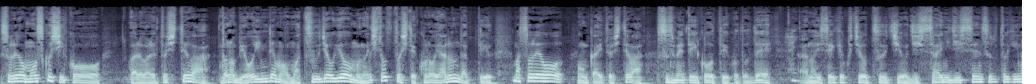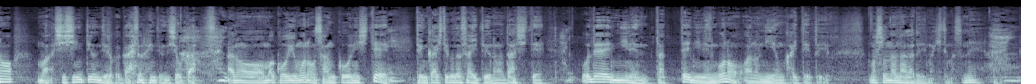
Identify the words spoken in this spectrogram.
それをもう少しこう、我々としては、どの病院でも、まあ、通常業務の一つとしてこれをやるんだっていう、まあ、それを今回としては進めていこうということで、はい、あの、医政局長通知を実際に実践するときの、まあ、指針っていうんでしょうか、ガイドラインっていうんでしょうか、はい、あの、まあ、こういうものを参考にして展開してくださいというのを出して、はい、これで2年経って2年後のあの24改定という、まあ、そんな流れで今来てますね。はい、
